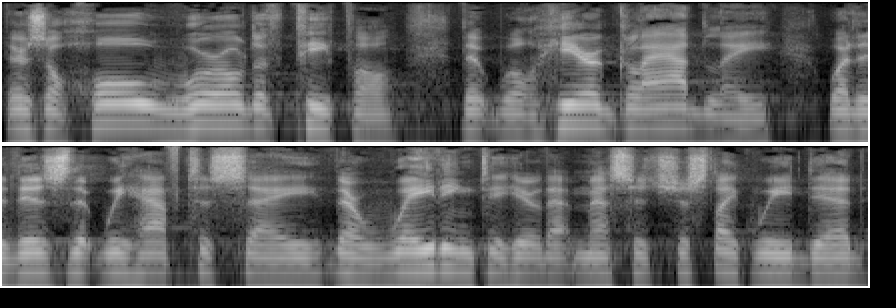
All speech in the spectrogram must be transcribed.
there's a whole world of people that will hear gladly what it is that we have to say. They're waiting to hear that message just like we did,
